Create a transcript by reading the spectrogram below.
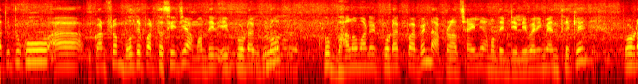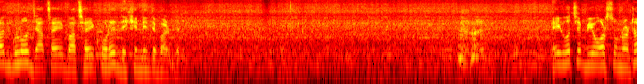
এতটুকু কনফার্ম বলতে পারতেছি যে আমাদের এই প্রোডাক্টগুলো খুব ভালো মানের প্রোডাক্ট পাবেন। আপনারা চাইলে আমাদের ডেলিভারি ম্যান থেকে প্রোডাক্টগুলো যাচাই বাছাই করে দেখে নিতে পারবেন। এই হচ্ছে বিওয়ার্স ওনাটা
